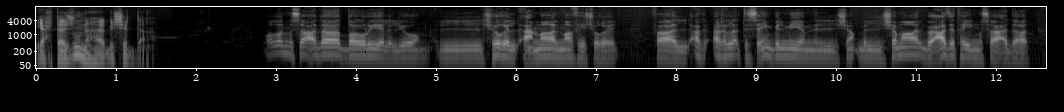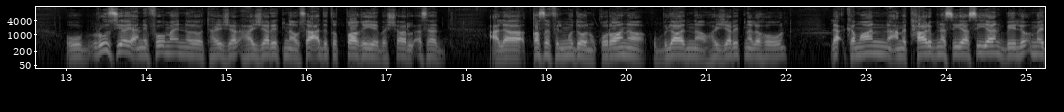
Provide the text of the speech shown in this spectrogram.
يحتاجونها بشدة. والله المساعدات ضرورية لليوم. الشغل أعمال ما في شغل. فاغلب 90% من بالشمال بعازت هي المساعدات. وروسيا يعني فوق ما إنه هاجرتنا وساعدت الطاغية بشار الأسد على قصف المدن وقرانا وبلادنا وهجرتنا لهون. لا كمان عم تحاربنا سياسيا بلقمة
